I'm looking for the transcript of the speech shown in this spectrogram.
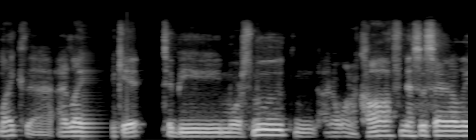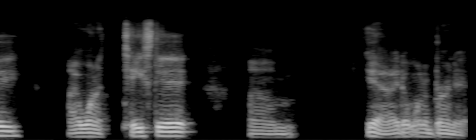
like that. I like it to be more smooth and i don't want to cough necessarily. I want to taste it. Um, yeah i don't want to burn it.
